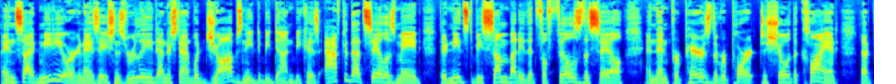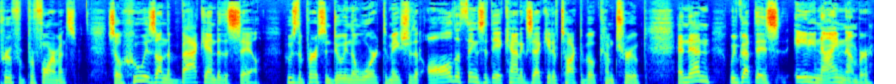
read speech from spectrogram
Inside media organizations really need to understand what jobs need to be done because after that sale is made, there needs to be somebody that fulfills the sale and then prepares the report to show the client that proof of performance. So, who is on the back end of the sale? Who's the person doing the work to make sure that all the things that the account executive talked about come true? And then we've got this 89 number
